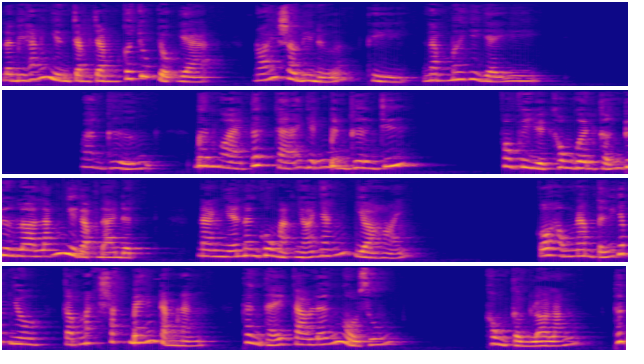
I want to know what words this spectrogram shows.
là bị hắn nhìn chầm chầm có chút chột dạ. Nói sao đi nữa thì nằm mơ như vậy. Hoàng thượng, bên ngoài tất cả vẫn bình thường chứ. Phong Phi Duyệt không quên khẩn trương lo lắng như gặp đại địch. Nàng nhẹ nâng khuôn mặt nhỏ nhắn, dò hỏi. Cổ hồng nam tử dấp nhô, cặp mắt sắc bén trầm nặng, thân thể cao lớn ngồi xuống. Không cần lo lắng, thức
